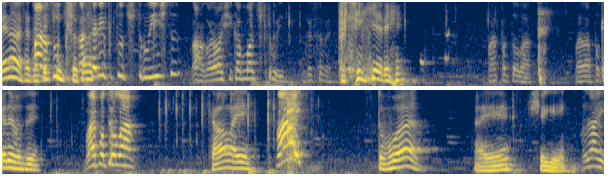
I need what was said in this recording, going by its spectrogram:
Tem não, Mano, tu, 75. des- só a sério que tu destruíste... Ah, agora vais ficar do lado destruído. Não quero saber. Foi sem querer. Vai para o teu lado. Vai lá para Cadê lado. você? Vai para o teu lado. Calma aí. Vai! Tô voando. Aí, cheguei. Olha aí.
